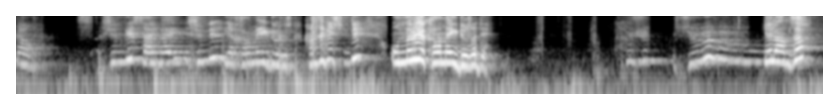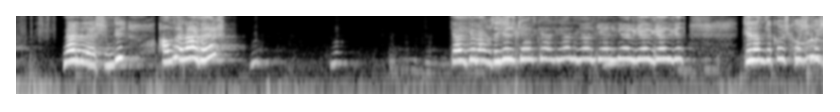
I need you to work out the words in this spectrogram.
Tamam. Şimdi saymaya, şimdi yakalamaya gidiyoruz. Hamza gel şimdi onları yakalamaya gidiyoruz hadi. Gel Hamza. Neredeler şimdi? Hamza neredeler? Gel gel Hamza gel gel gel gel gel gel gel gel gel gel. Gel Hamza koş koş koş.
